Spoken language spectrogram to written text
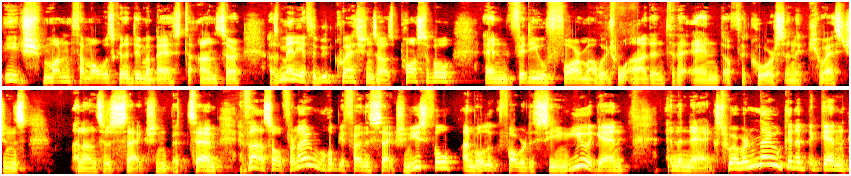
each month, I'm always going to do my best to answer as many of the good questions as possible in video format, which we'll add into the end of the course in the questions and answers section. But um, if that's all for now, I hope you found this section useful, and we'll look forward to seeing you again in the next, where we're now going to begin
